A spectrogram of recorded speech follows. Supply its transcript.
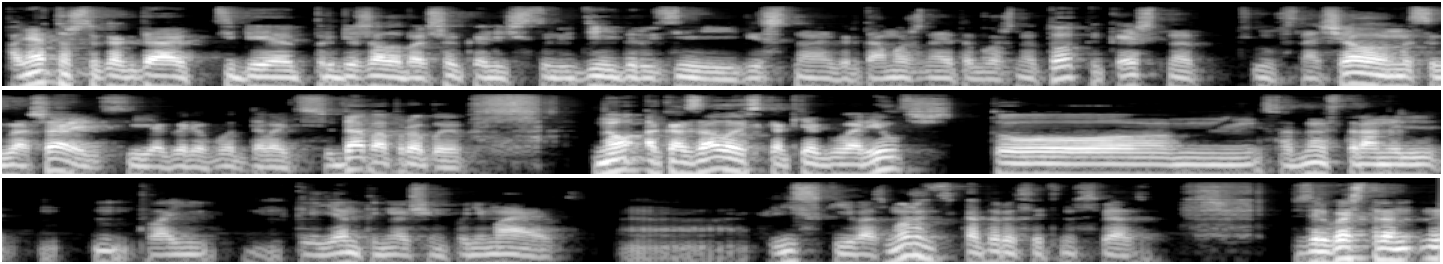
Понятно, что когда тебе прибежало большое количество людей, друзей весной, говорят, а можно это, можно то, ты, конечно, ну, сначала мы соглашались, и я говорю, вот давайте сюда попробуем. Но оказалось, как я говорил, то, с одной стороны, твои клиенты не очень понимают а, риски и возможности, которые с этим связаны. С другой стороны, ну,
